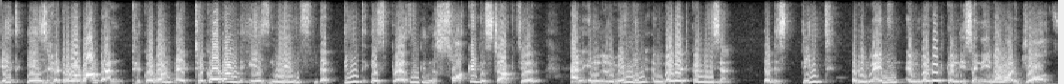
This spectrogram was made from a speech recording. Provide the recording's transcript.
Teeth is heterodont and thecodont type. Thecodont is means that teeth is present in a socket structure and in remain in embedded condition. That is teeth remain in embedded condition in our jaws.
